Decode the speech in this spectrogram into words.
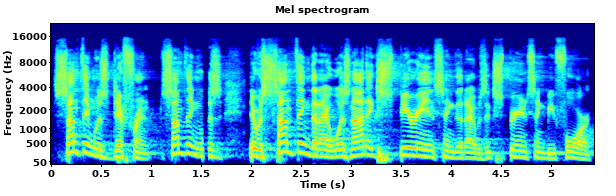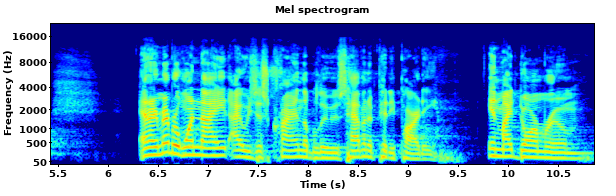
something was different. Something was, there was something that I was not experiencing that I was experiencing before. And I remember one night I was just crying the blues, having a pity party in my dorm room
